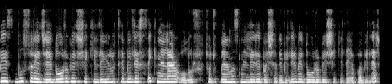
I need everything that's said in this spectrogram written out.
biz bu süreci doğru bir şekilde yürütebilirsek neler olur? Çocuklarımız neleri başarabilir ve doğru bir şekilde yapabilir?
